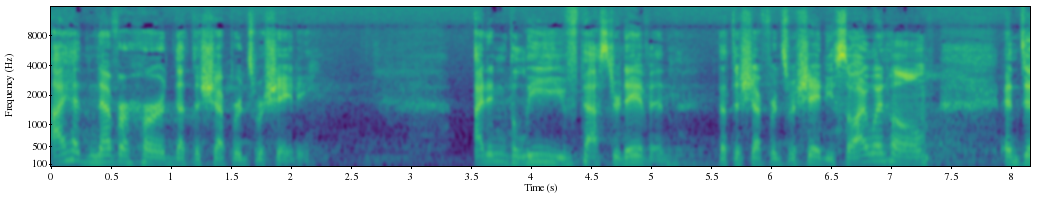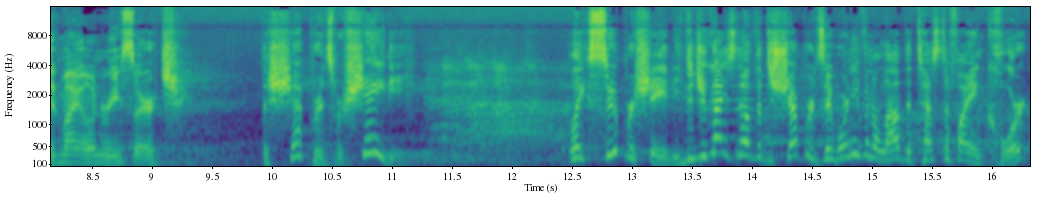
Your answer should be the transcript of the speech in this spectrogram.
I had never heard that the shepherds were shady. I didn't believe Pastor David that the shepherds were shady. So I went home and did my own research. The shepherds were shady. Like super shady. Did you guys know that the shepherds, they weren't even allowed to testify in court?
